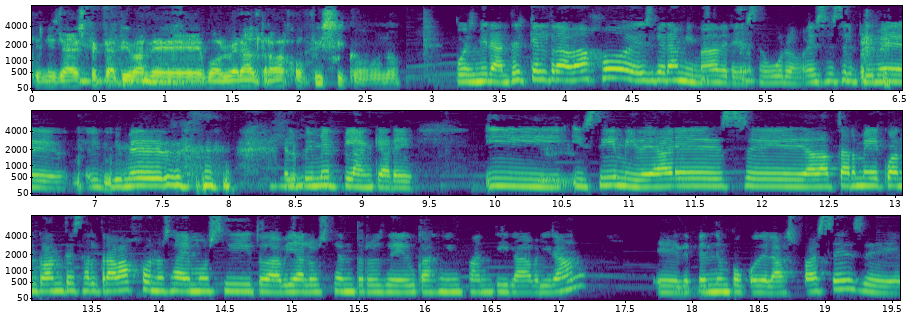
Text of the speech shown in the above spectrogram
¿Tienes ya expectativas de volver al trabajo físico o no? Pues mira, antes que el trabajo es ver a mi madre, seguro. Ese es el primer, el primer, el primer plan que haré. Y, y sí, mi idea es eh, adaptarme cuanto antes al trabajo. No sabemos si todavía los centros de educación infantil abrirán. Eh, depende un poco de las fases de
